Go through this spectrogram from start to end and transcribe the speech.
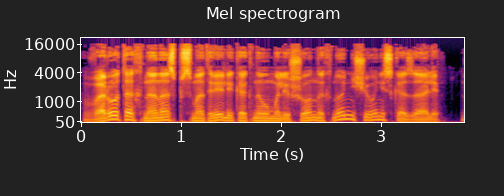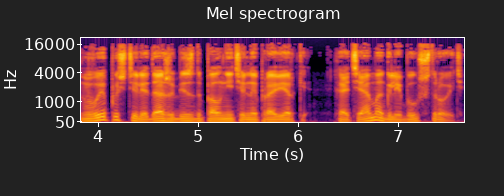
В воротах на нас посмотрели как на умалишенных, но ничего не сказали. Выпустили даже без дополнительной проверки, хотя могли бы устроить.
